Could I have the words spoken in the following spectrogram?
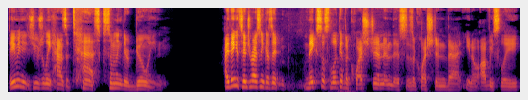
Demons usually has a task, something they're doing. I think it's interesting because it makes us look at the question, and this is a question that, you know, obviously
